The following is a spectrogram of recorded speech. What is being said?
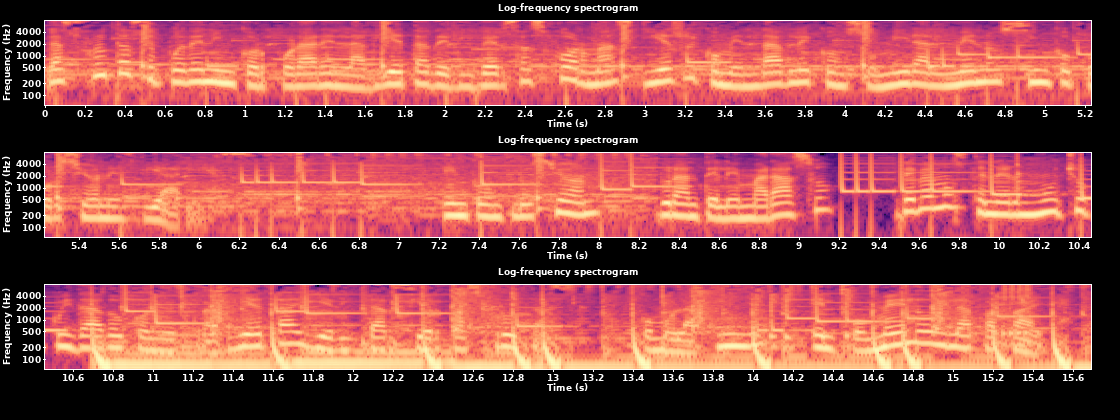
Las frutas se pueden incorporar en la dieta de diversas formas y es recomendable consumir al menos 5 porciones diarias. En conclusión, durante el embarazo, debemos tener mucho cuidado con nuestra dieta y evitar ciertas frutas, como la piña, el pomelo y la papaya.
